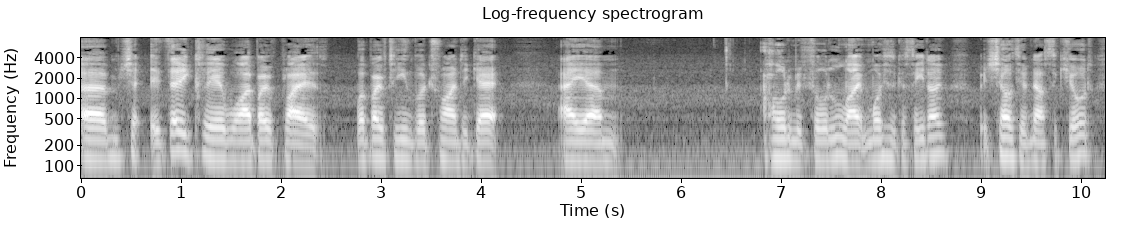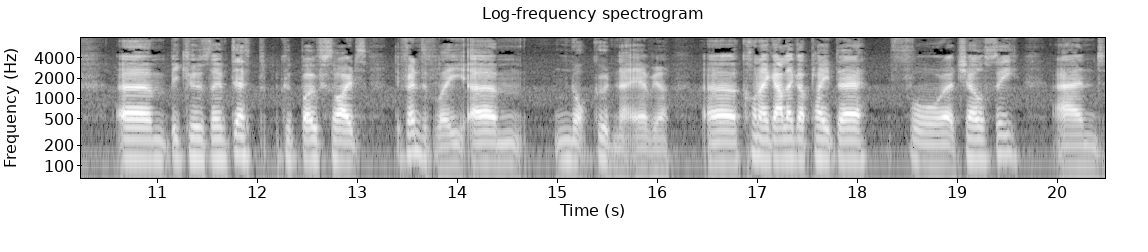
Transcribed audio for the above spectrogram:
Um, it's very clear why both players, why both teams were trying to get a um, holding midfielder like Moises Caicedo, which Chelsea have now secured, um, because they've both sides defensively um, not good in that area. Uh, Conor Gallagher played there for uh, Chelsea, and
